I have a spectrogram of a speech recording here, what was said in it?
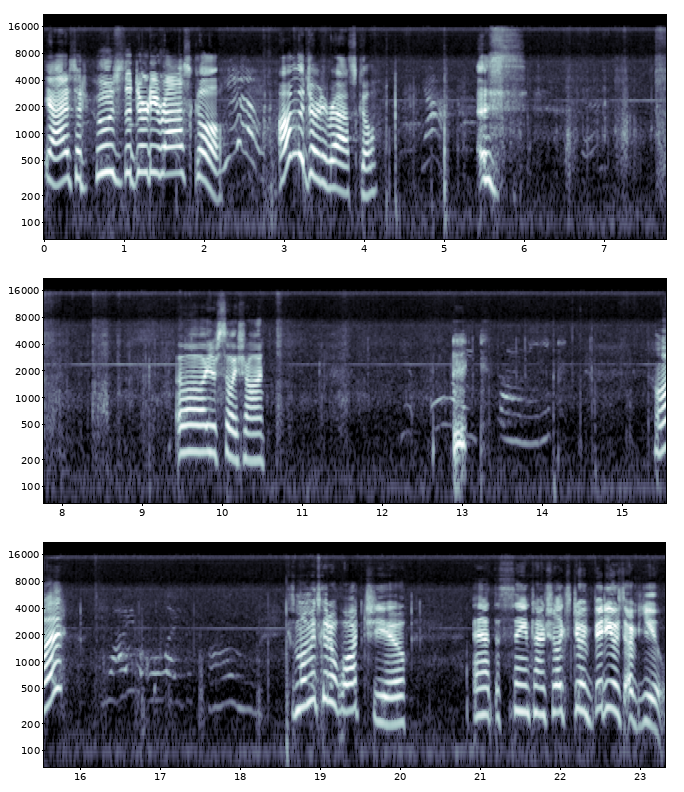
Yeah, I said, who's the dirty rascal? You. I'm the dirty rascal. Yeah. oh, you're silly, Shawn. You always phone. What? Because mommy's gonna watch you, and at the same time, she likes doing videos of you.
